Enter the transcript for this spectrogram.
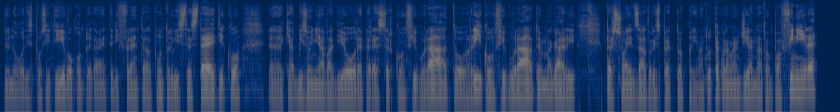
del nuovo dispositivo completamente differente dal punto di vista estetico, eh, che abbisognava di ore per essere configurato, riconfigurato e magari personalizzato rispetto a prima. Tutta quella magia è andata un po' a finire,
